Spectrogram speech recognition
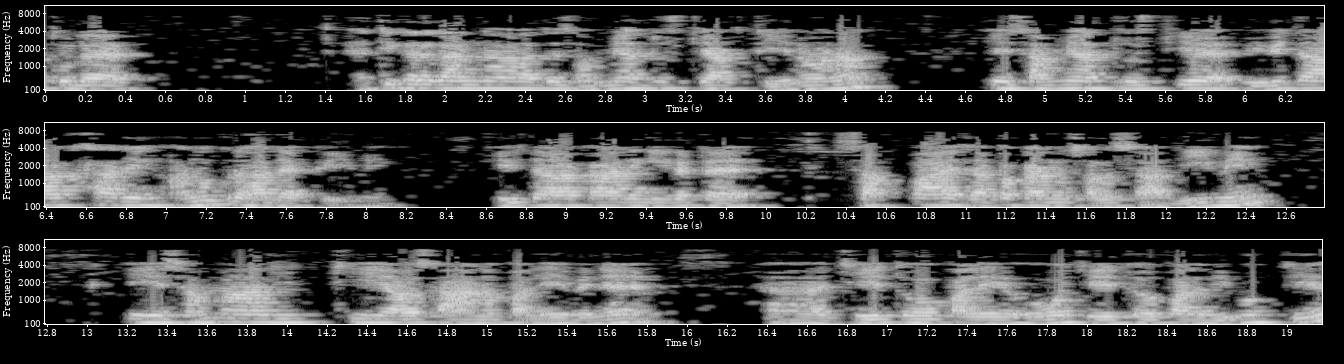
තුළ ඇති කර ගන්නාලද සම්‍යක් දෘෂ්ටියක් තියෙනවනම් ඒ සම්‍යක් දෘෂ්ටිය විවිධාකාරයෙන් අනුග්‍රහ දැක්වීමෙන් විවිධාකාරයෙන් ඒකට සප්පාය සපකරණු සලසා දීමෙන් ඒ සම්මාදිට්ඨිය අවසාන ඵලයේ වෙන චේතෝ ඵලය හෝ චේතෝ ඵල විමුක්තිය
